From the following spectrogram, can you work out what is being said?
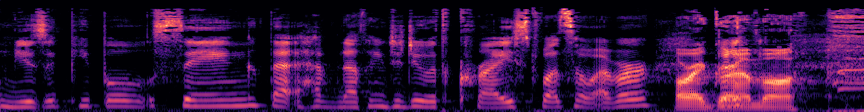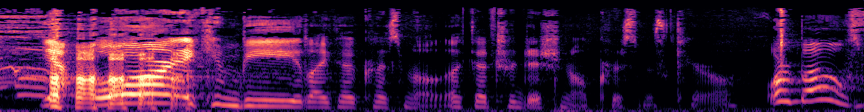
music people sing that have nothing to do with Christ whatsoever. All right, Grandma. yeah, or it can be like a Christmas, like a traditional Christmas carol, or both.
